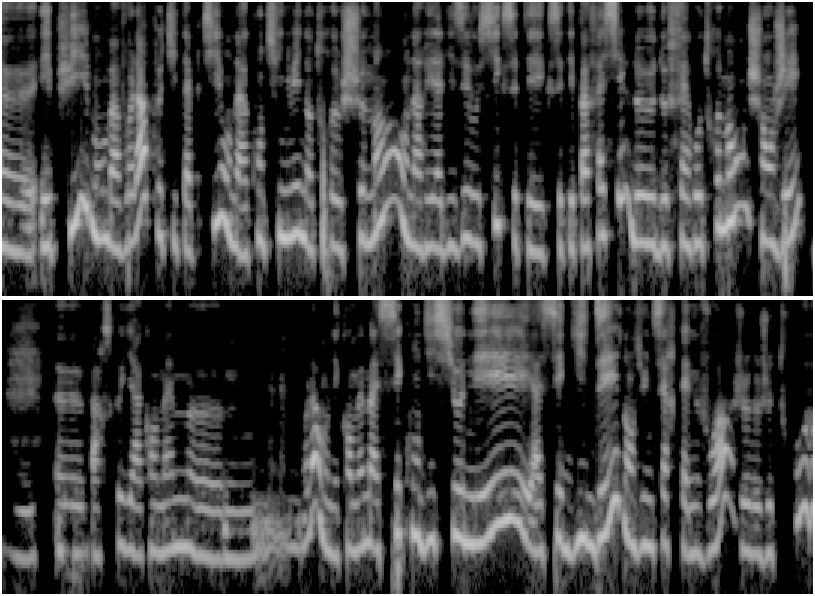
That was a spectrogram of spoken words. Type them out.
Et puis, bon, bah voilà, petit à petit, on a continué notre chemin. On a réalisé aussi que c'était que c'était pas facile de, faire autrement, de changer, mmh. parce qu'il y a quand même, voilà, on est quand même assez conditionné et assez guidé dans une certaine voie, je, trouve.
